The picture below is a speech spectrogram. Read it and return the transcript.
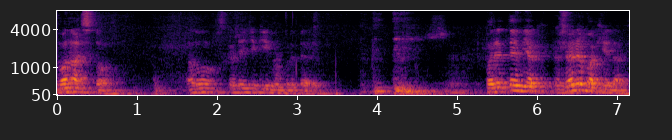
12-го. А ну, скажіть, який був критерій? Перед тим, як жереба кидати,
